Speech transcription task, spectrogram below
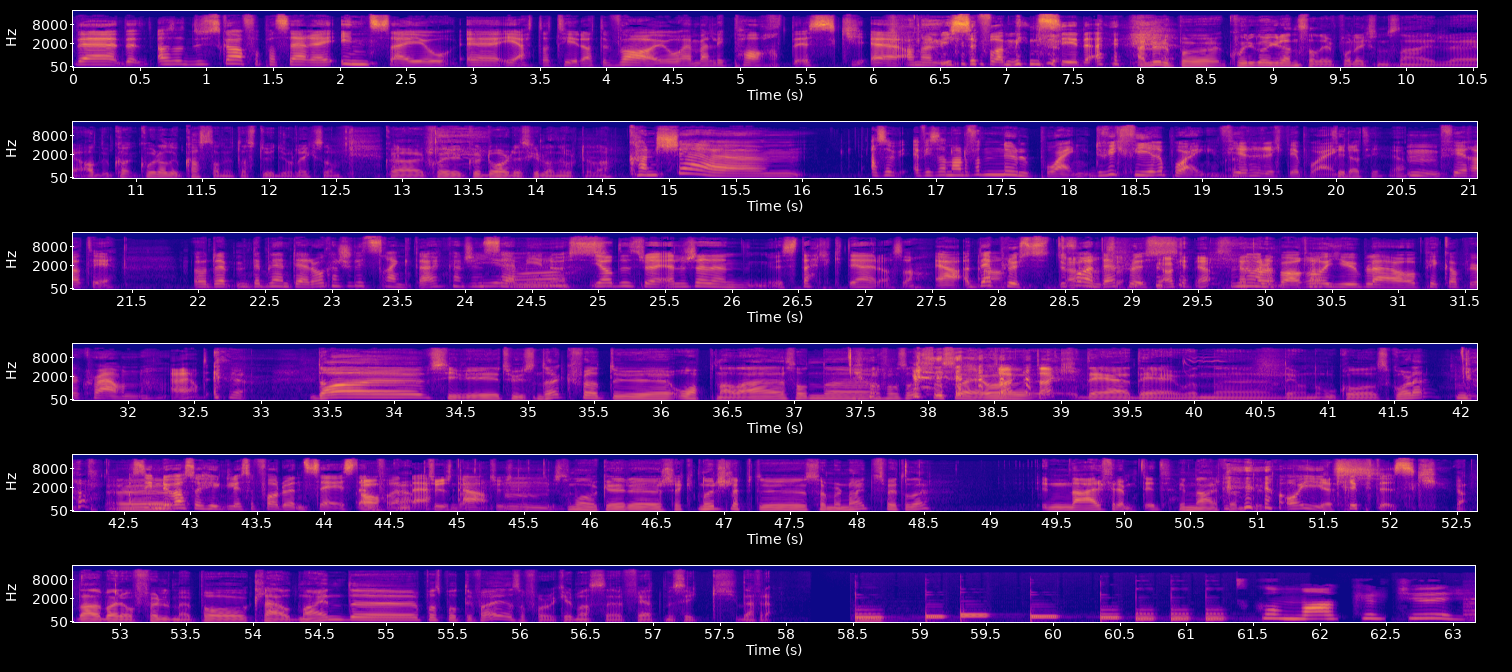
Det, det, altså, du skal få passere. Jeg innser jo eh, i ettertid at det var jo en veldig partisk eh, analyse fra min side. Jeg lurer på, Hvor går grensa di på liksom sånn her eh, ad- Hvor hadde du kasta han ut av studio, liksom? Hva, hvor, hvor dårlig skulle han gjort det, da? Kanskje um, Altså, Hvis han hadde fått null poeng Du fikk fire poeng. Fire riktige poeng. Fire av ti. Ja. Mm, fire av ti. Og det, det ble en D. Det var kanskje litt strengt, det. Kanskje en C minus. Ja, det tror jeg. Ellers er det en sterk DR, altså. Ja, D pluss. Du får Ja, en D pluss. ja, okay. ja. Så nå er det bare å juble og pick up your crown. Ja, ja. Da eh, sier vi tusen takk for at du åpna deg sånn uh, hos oss. Og så er jo, Takk, takk. Det, det, er jo en, eh, det er jo en OK score, det. Og siden du var så hyggelig, så får du en C istedenfor ja. en D. ja, tusen takk, tusen takk, mm. Så må dere eh, sjekke. Når slipper du Summer Nights, vet du det? Nær fremtid. I nær fremtid. Oi, Yes. kryptisk. Ja, da er det bare å følge med på Cloudmind eh, på Spotify, og så får dere masse fet musikk derfra. Skumma kultur.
